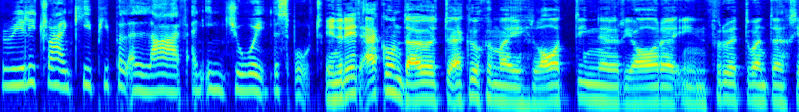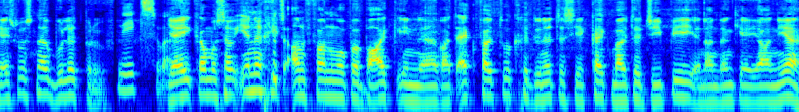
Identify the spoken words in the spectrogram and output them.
really try and keep people alive and enjoy the sport. Henriette, ek onthou toe ek nog in my laat tiener jare en vroeë 20s, jy's mos nou bulletproof. Net so. Jy kan mos nou enigiets aanvang op 'n bike en uh, wat ek fout ook gedoen het is jy kyk MotoGP en dan dink jy ja nee,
